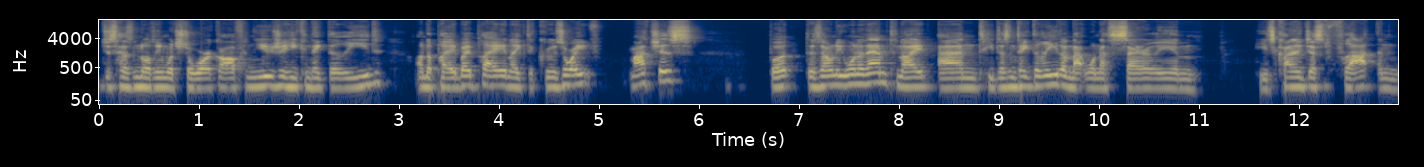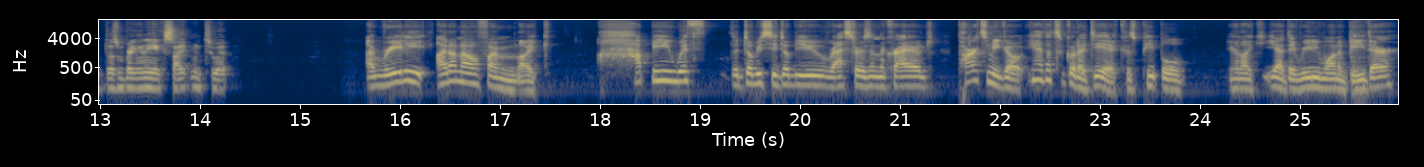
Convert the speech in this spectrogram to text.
just has nothing much to work off, and usually he can take the lead on the play by play in like the cruiserweight matches. But there's only one of them tonight, and he doesn't take the lead on that one necessarily, and he's kind of just flat and doesn't bring any excitement to it. I'm really, I don't know if I'm like happy with the WCW wrestlers in the crowd. Parts of me go, yeah, that's a good idea because people, you're like, yeah, they really want to be there.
